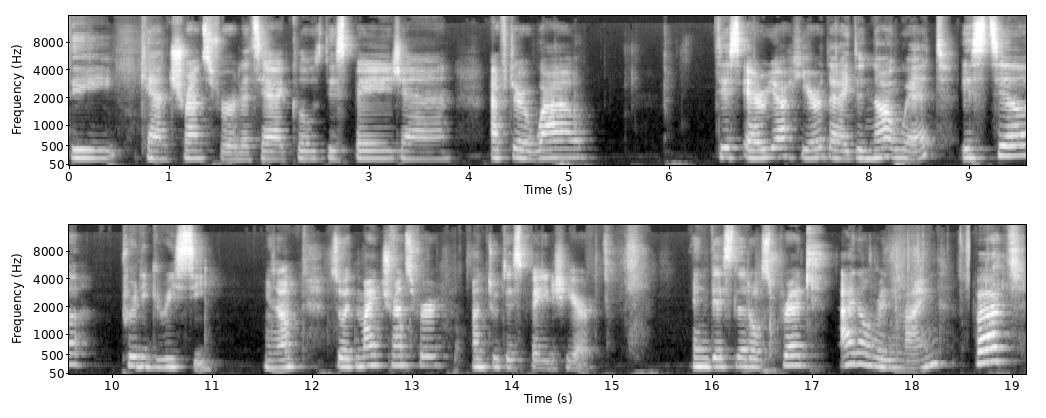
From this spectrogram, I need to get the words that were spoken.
they can transfer. Let's say I close this page and after a while this area here that I did not wet is still pretty greasy, you know? So it might transfer onto this page here. In this little spread, I don't really mind, but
